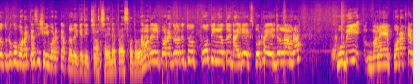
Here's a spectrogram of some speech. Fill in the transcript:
যতটুকু প্রোডাক্ট আছে সেই প্রোডাক্ট আপনাদেরকে দিচ্ছি। আচ্ছা এটা প্রাইস কত আমাদের এই প্রোডাক্টগুলো কিন্তু প্রতিনিয়তই বাইরে এক্সপোর্ট হয় এর জন্য আমরা খুবই মানে প্রোডাক্টের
